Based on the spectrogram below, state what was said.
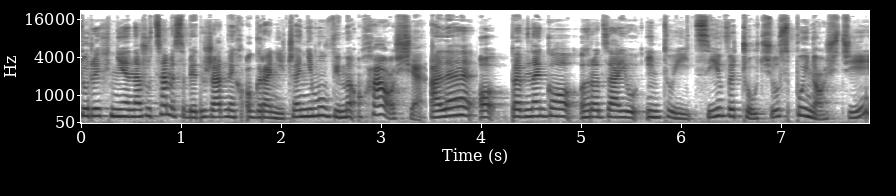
których nie narzucamy sobie żadnych ograniczeń, nie mówimy o chaosie, ale o pewnego rodzaju intuicji, wyczuciu, spójności,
